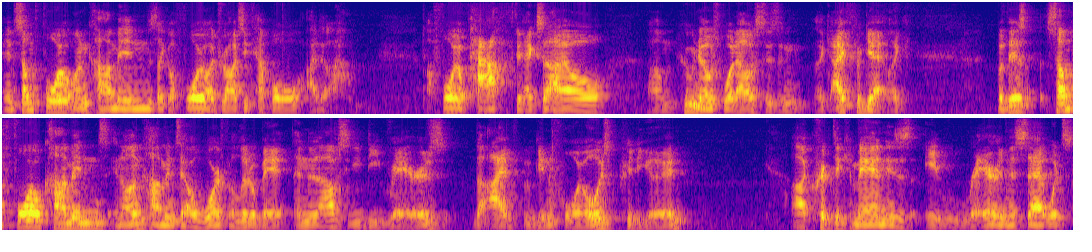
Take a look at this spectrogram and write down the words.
and some foil uncommons like a foil Eldrazi Temple, a foil Path to Exile, um, who knows what else is in, like I forget, like, but there's some foil commons and uncommons that are worth a little bit, and then obviously the rares, the of Ugin foil is pretty good. Uh, Cryptic Command is a rare in this set, which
